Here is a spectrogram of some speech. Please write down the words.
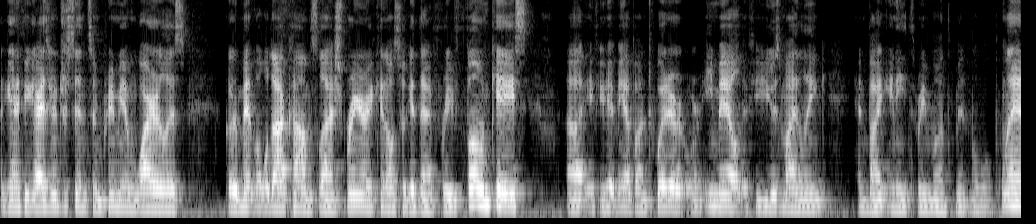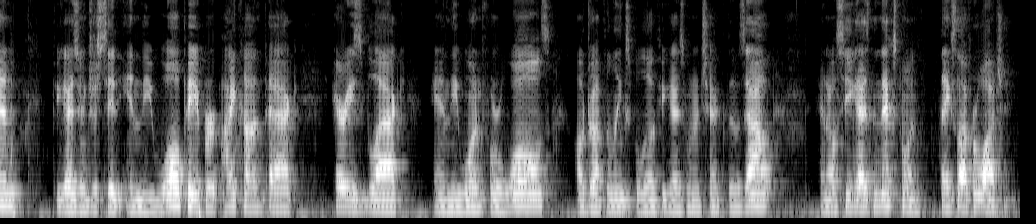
Again, if you guys are interested in some premium wireless, go to mintmobile.com slash springer. You can also get that free phone case. Uh, if you hit me up on Twitter or email, if you use my link and buy any three-month Mint Mobile plan. If you guys are interested in the wallpaper icon pack, Aries Black, and the one for walls, I'll drop the links below if you guys want to check those out. And I'll see you guys in the next one. Thanks a lot for watching.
